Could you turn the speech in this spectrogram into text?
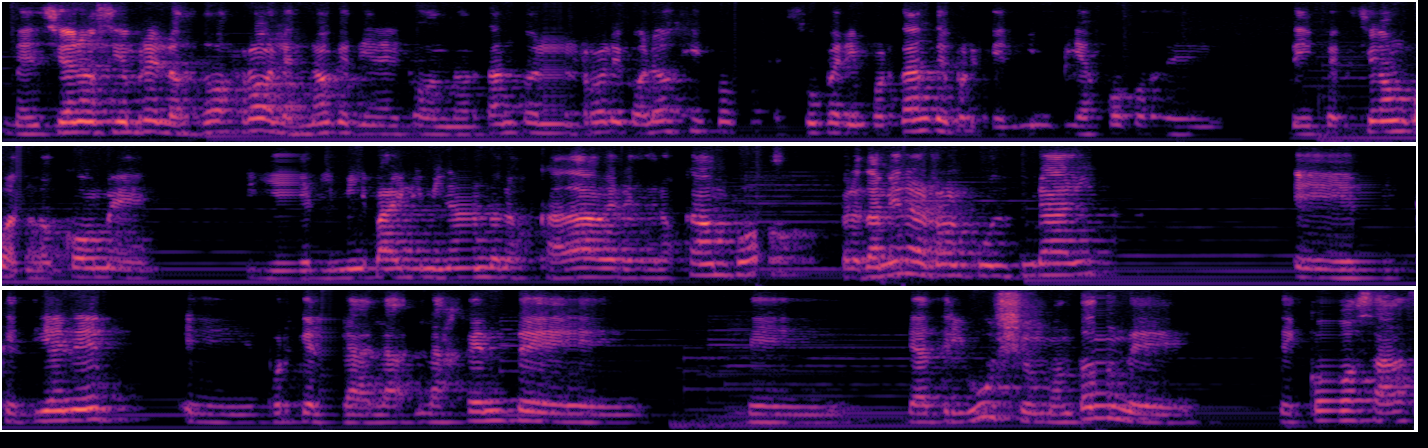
menciono siempre los dos roles ¿no? que tiene el cóndor, tanto el rol ecológico, que es súper importante porque limpia focos de, infección cuando come y va eliminando los cadáveres de los campos, pero también el rol cultural eh, que tiene, eh, porque la, gente le, atribuye un montón de, cosas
